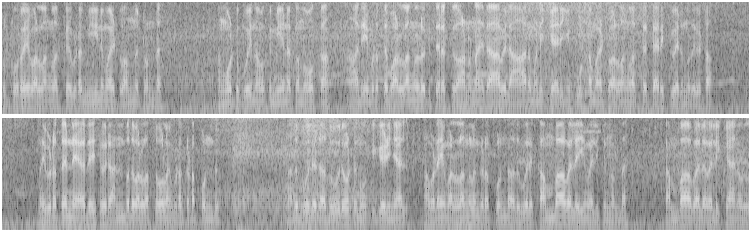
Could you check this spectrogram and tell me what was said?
അപ്പോൾ കുറേ വള്ളങ്ങളൊക്കെ ഇവിടെ മീനുമായിട്ട് വന്നിട്ടുണ്ട്. അങ്ങോട്ട് പോയി നമുക്ക് മീനൊക്കെ നോക്കാം. ആദ്യം ഇവിടുത്തെ വള്ളങ്ങളുടെ ഒരു തിരക്ക് കാണണം. രാവിലെ ആറ് മണിക്കായിരിക്കും കൂട്ടമായിട്ട് വള്ളങ്ങളൊക്കെ കരയ്ക്ക് വരുന്നത് കേട്ടോ. ഇവിടെ തന്നെ ഏകദേശം ഒരു അൻപത് വള്ളത്തോളം ഇവിടെ കിടപ്പുണ്ട്. അതുപോലെ ഇതാ ദൂരോട്ട് നോക്കിക്കഴിഞ്ഞാൽ അവിടെയും വള്ളങ്ങളും കിടപ്പുണ്ട്. അതുപോലെ കമ്പാവലയും വലിക്കുന്നുണ്ട്. കമ്പാവല വലിക്കാനുള്ള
